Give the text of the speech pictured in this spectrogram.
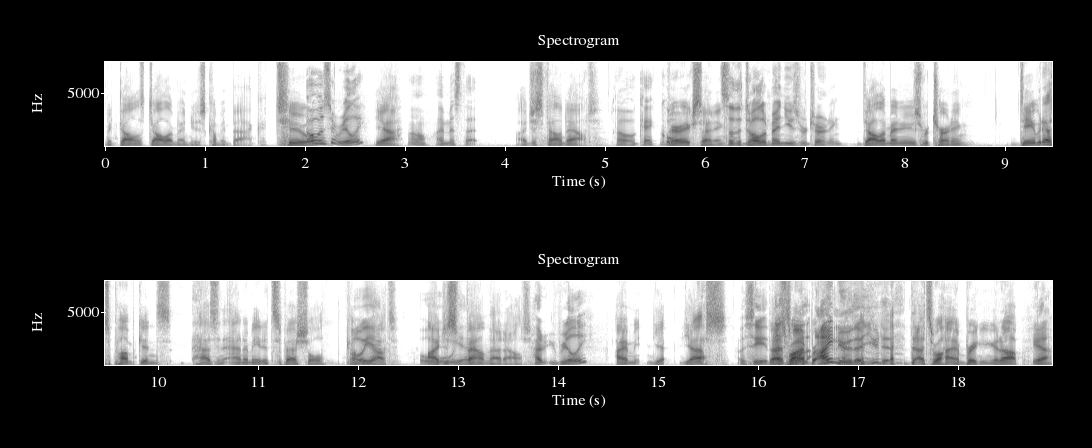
McDonald's dollar menu is coming back. Two, Oh, is it really? yeah, Oh, I missed that. I just found out. Oh, okay, cool. Very exciting. So the dollar menu is returning. dollar menu is returning. David S. Pumpkins has an animated special oh, coming Oh, yeah. out. I Oh, just yeah. found that out. How really? I mean, yeah, yes. I see. That's That's, why br- I knew that you did. That's why I'm bringing it up. yeah.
